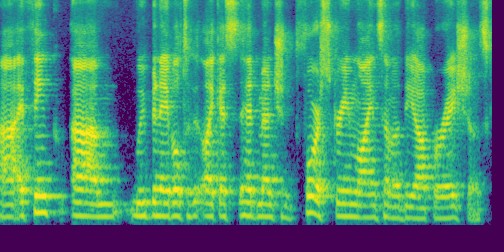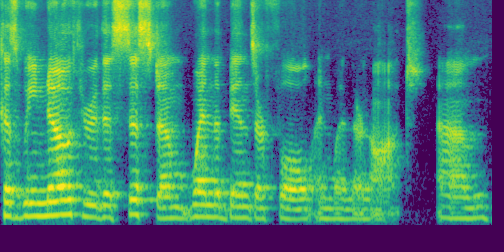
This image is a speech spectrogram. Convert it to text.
uh, I think um, we've been able to, like I had mentioned before, streamline some of the operations because we know through this system when the bins are full and when they're not. Um,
